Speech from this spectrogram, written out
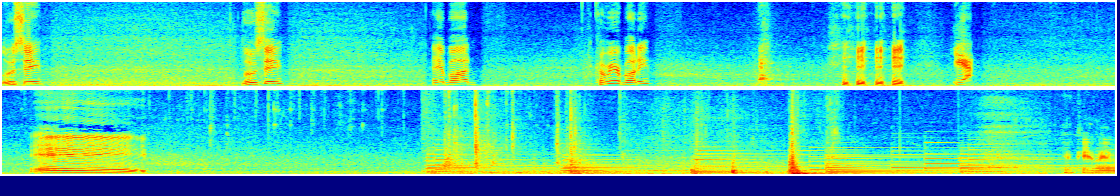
Lucy? Lucy? Hey, bud. Come here, buddy. yeah. Hey. You okay, baby?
